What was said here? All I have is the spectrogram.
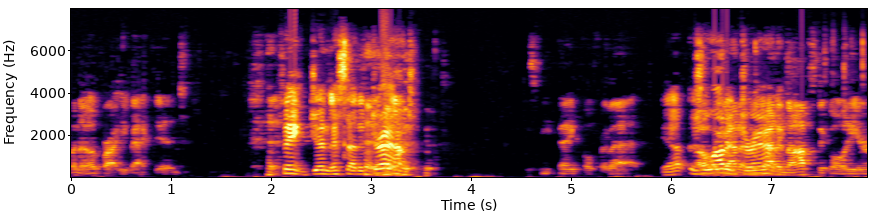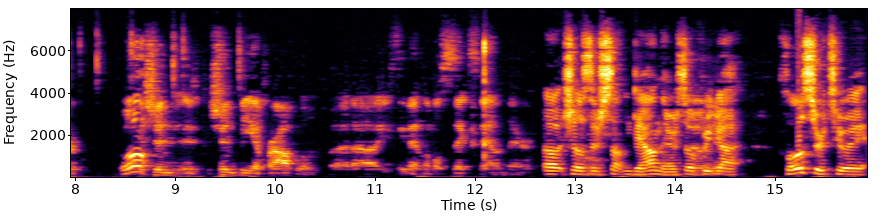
Oh no, it brought you back in. Thank goodness I'd have drowned. Just be thankful for that. Yeah, there's oh, a lot of got we got an obstacle here. Well, It shouldn't it shouldn't be a problem, but uh, you see that little six down there. oh, it shows there's something down there. So if Oh, we yeah. got closer to it,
